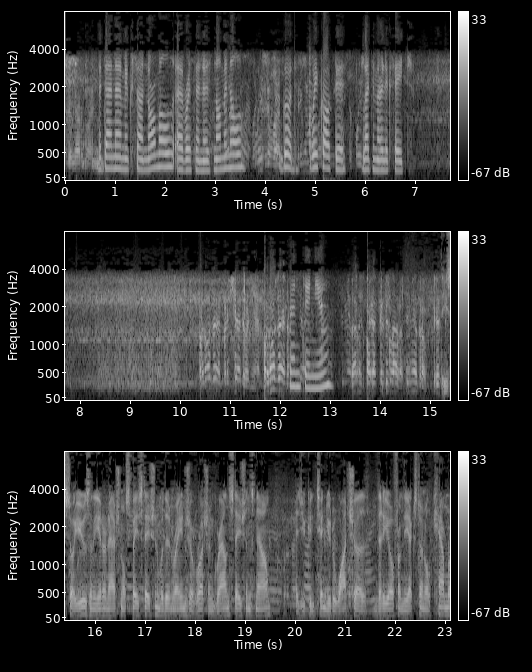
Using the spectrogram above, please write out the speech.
все нормально. The dynamics are normal, everything is nominal. Слышим вас. Good. We copy, Vladimir Alexeyevich. Продолжаем причаливание. Продолжаем. Continue. Дальность порядка 15 метров. The Soyuz and the International Space Station within range of Russian ground stations now. As you continue to watch a video from the external camera,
